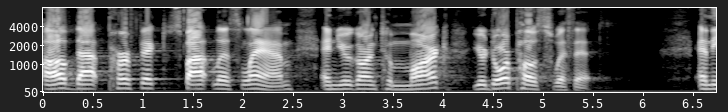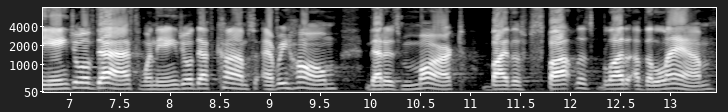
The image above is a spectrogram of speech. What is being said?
of that perfect, spotless lamb, and you're going to mark your doorposts with it. And the angel of death, when the angel of death comes, every home that is marked by the spotless blood of the lamb,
